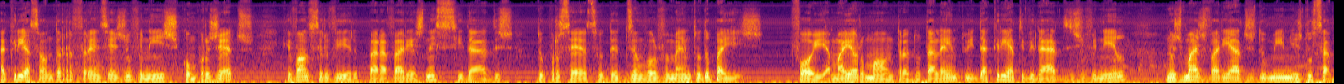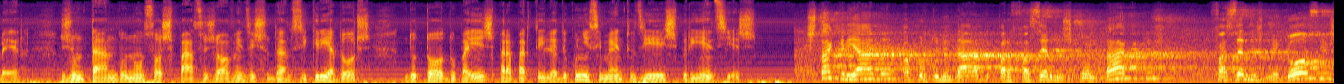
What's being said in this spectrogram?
a criação de referências juvenis com projetos que vão servir para várias necessidades do processo de desenvolvimento do país. Foi a maior montra do talento e da criatividade juvenil nos mais variados domínios do saber, juntando num só espaço jovens estudantes e criadores do todo o país para a partilha de conhecimentos e experiências. Está criada a oportunidade para fazermos contactos, fazermos negócios,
